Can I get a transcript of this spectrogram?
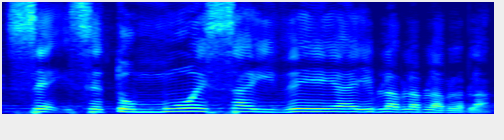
se, se tomó esa idea y bla, bla, bla, bla, bla.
